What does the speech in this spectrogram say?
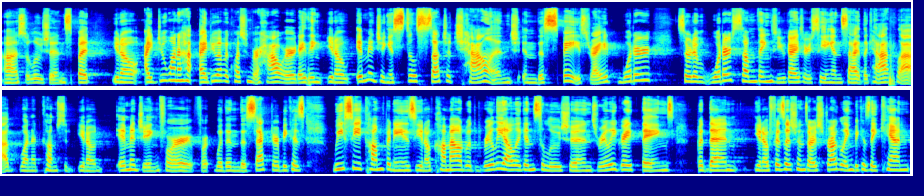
uh, solutions. But, you know, I do want to, I do have a question for Howard. I think, you know, imaging is still such a challenge in this space, right? What are sort of, what are some things you guys are seeing inside the cath lab when it comes to, you know, imaging for, for within the sector? Because we see companies, you know, come out with really elegant solutions, really great things, but then you know physicians are struggling because they can't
